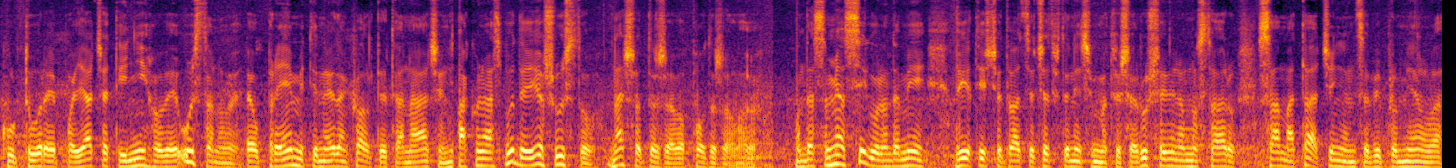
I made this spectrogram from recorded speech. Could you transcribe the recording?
kulture pojačati i njihove ustanove, opremiti na jedan kvalitetan način. Ako nas bude još usto, naša država podržala onda sam ja siguran da mi 2024. nećemo imati više ruševina u Mostaru. Sama ta činjenica bi promijenila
